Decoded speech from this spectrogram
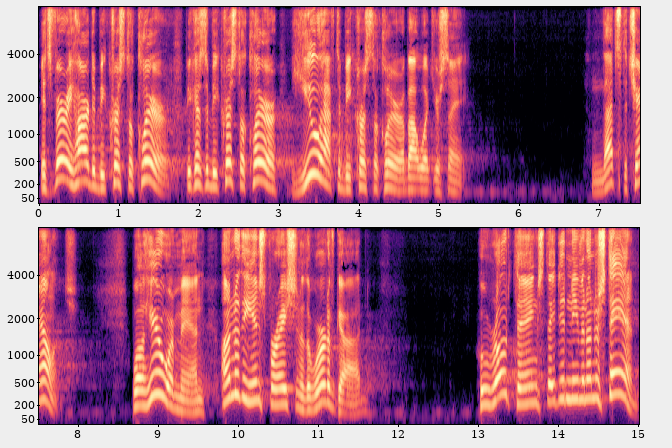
It's very hard to be crystal clear because to be crystal clear, you have to be crystal clear about what you're saying. And that's the challenge. Well, here were men under the inspiration of the Word of God who wrote things they didn't even understand.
